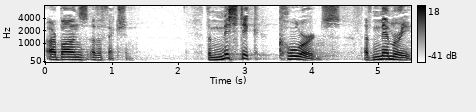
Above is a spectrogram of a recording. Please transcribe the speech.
our bonds of affection. The mystic cords of memory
